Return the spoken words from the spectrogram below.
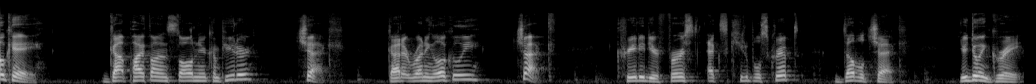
Okay, got Python installed on your computer? Check. Got it running locally? Check. Created your first executable script? Double check. You're doing great.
